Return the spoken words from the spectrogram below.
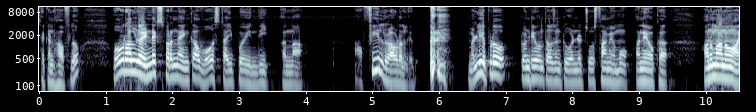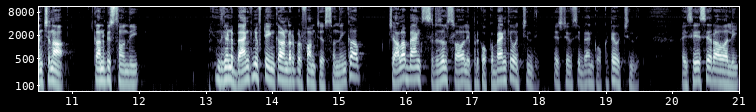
సెకండ్ హాఫ్లో ఓవరాల్గా ఇండెక్స్ పరంగా ఇంకా వర్స్ట్ అయిపోయింది అన్న ఫీల్ రావడం లేదు. మళ్ళీ ఎప్పుడో twenty one thousand two hundred చూస్తామేమో అనే ఒక అనుమానం అంచనా కనిపిస్తోంది. ఎందుకంటే బ్యాంక్ నిఫ్టీ ఇంకా అండర్ పెర్ఫామ్ చేస్తుంది. ఇంకా చాలా బ్యాంక్స్ రిజల్ట్స్ రావాలి. ఇప్పటికి ఒక బ్యాంకే వచ్చింది. హెచ్డిఎఫ్సి బ్యాంక్ ఒకటే వచ్చింది. ఐసిఐసిఐ రావాలి.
